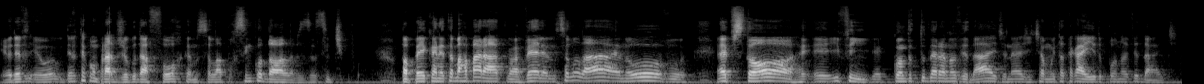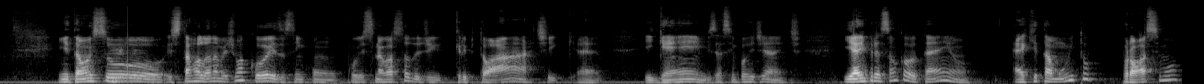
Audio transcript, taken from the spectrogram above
eu devo, eu devo ter comprado o jogo da forca no celular por 5 dólares, assim, tipo, papel e caneta mais barato, mas, velho, é no celular, é novo, App Store, enfim, quando tudo era novidade, né, a gente é muito atraído por novidade. Então, isso está rolando a mesma coisa, assim, com, com esse negócio todo de criptoarte é, e games e assim por diante. E a impressão que eu tenho é que está muito próximo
